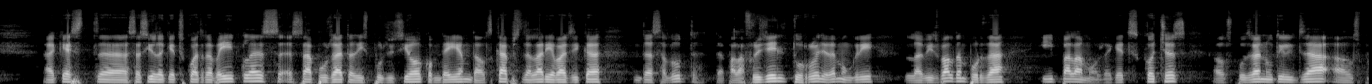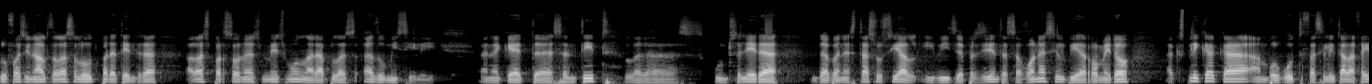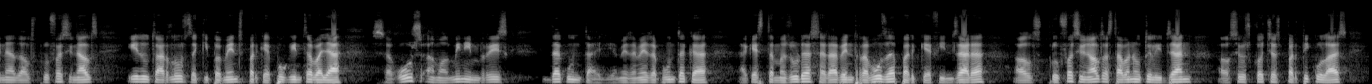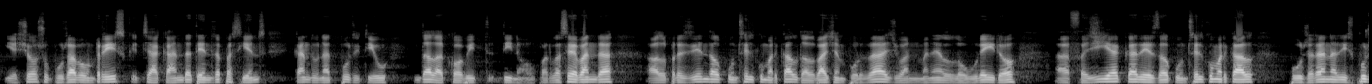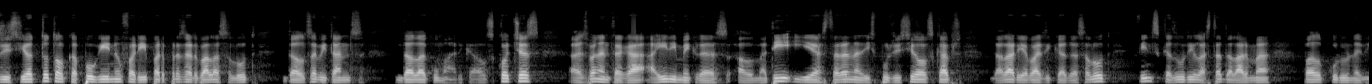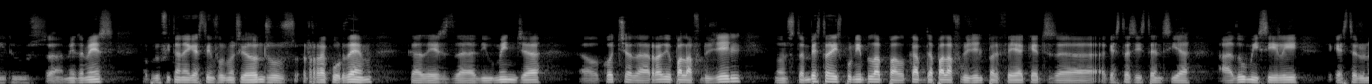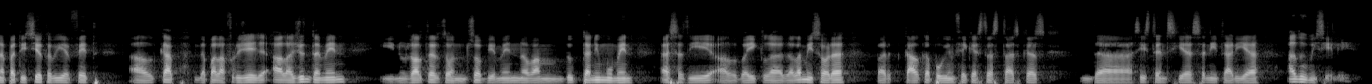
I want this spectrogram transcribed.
Aquesta sessió d'aquests quatre vehicles s'ha posat a disposició, com dèiem, dels CAPs de l'àrea bàsica de salut de Palafrugell, Torroella de Montgrí, la Bisbal d'Empordà i Palamós. Aquests cotxes els podran utilitzar els professionals de la salut per atendre a les persones més vulnerables a domicili. En aquest eh, sentit, la consellera de Benestar Social i vicepresidenta segona, Sílvia Romero, explica que han volgut facilitar la feina dels professionals i dotar-los d'equipaments perquè puguin treballar segurs amb el mínim risc de contagi. A més a més, apunta que aquesta mesura serà ben rebuda perquè fins ara els professionals estaven utilitzant els seus cotxes particulars i això suposava un risc, ja que han d'atendre pacients que han donat positiu de la Covid-19. Per la seva banda, el president del Consell Comarcal del Baix Empordà, Joan Manel Loureiro, afegia que des del Consell Comarcal posaran a disposició tot el que puguin oferir per preservar la salut dels habitants de la comarca. Els cotxes es van entregar ahir dimecres al matí i estaran a disposició dels CAPs de l'àrea bàsica de salut fins que duri l'estat d'alarma pel coronavirus. A més a més, aprofitant aquesta informació, doncs us recordem que des de diumenge el cotxe de Ràdio Palafrugell doncs, també està disponible pel cap de Palafrugell per fer aquests, eh, aquesta assistència a domicili. Aquesta era una petició que havia fet el cap de Palafrugell a l'Ajuntament i nosaltres, doncs, òbviament, no vam dubtar ni un moment a cedir el vehicle de l'emissora per tal que puguin fer aquestes tasques d'assistència sanitària a domicili.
